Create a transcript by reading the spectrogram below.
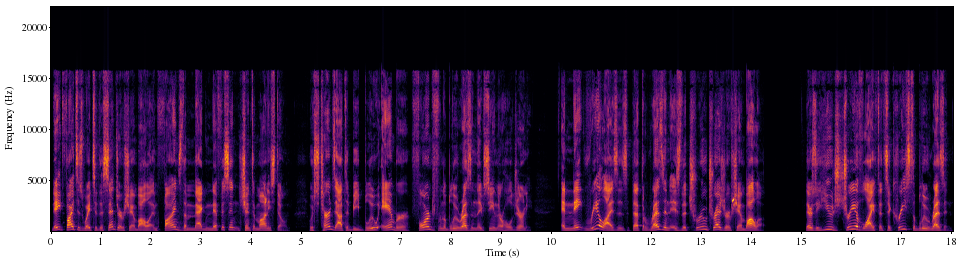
Nate fights his way to the center of Shambhala and finds the magnificent Chintamani stone, which turns out to be blue amber formed from the blue resin they've seen their whole journey. And Nate realizes that the resin is the true treasure of Shambhala. There's a huge tree of life that secretes the blue resin,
